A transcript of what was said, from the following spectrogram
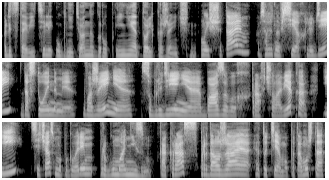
представителей угнетенных групп, и не только женщин. Мы считаем абсолютно всех людей достойными уважения, соблюдения базовых прав человека и Сейчас мы поговорим про гуманизм, как раз продолжая эту тему, потому что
